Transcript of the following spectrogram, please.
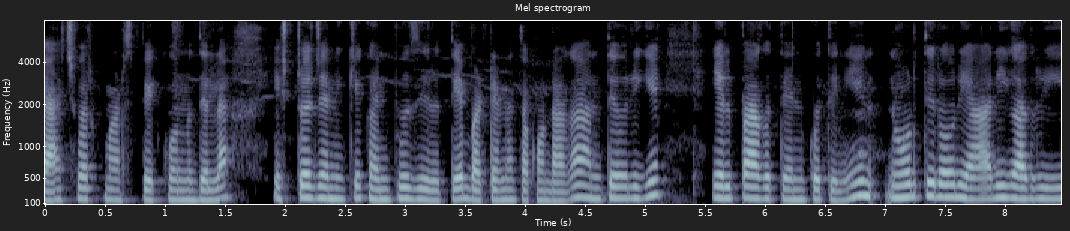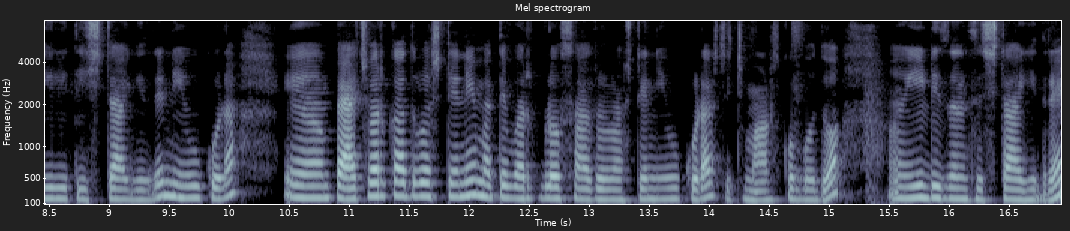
ಪ್ಯಾಚ್ ವರ್ಕ್ ಮಾಡಿಸ್ಬೇಕು ಅನ್ನೋದೆಲ್ಲ ಎಷ್ಟೋ ಜನಕ್ಕೆ ಕನ್ಫ್ಯೂಸ್ ಇರುತ್ತೆ ಬಟ್ಟೆನ ತಗೊಂಡಾಗ. ಅಂಥವರಿಗೆ ಎಲ್ಪ್ ಆಗುತ್ತೆ ಅನ್ಕೋತೀನಿ. ನೋಡ್ತಿರೋರು ಯಾರಿಗಾದರೂ ಈ ರೀತಿ ಇಷ್ಟ ಆಗಿದರೆ ನೀವು ಕೂಡ ಪ್ಯಾಚ್ ವರ್ಕ್ ಆದರೂ ಅಷ್ಟೇ ಮತ್ತು ವರ್ಕ್ ಬ್ಲೌಸ್ ಆದರೂ ಅಷ್ಟೇ ನೀವು ಕೂಡ ಸ್ಟಿಚ್ ಮಾಡಿಸ್ಕೋಬೋದು. ಈ ಡಿಸೈನ್ಸ್ ಇಷ್ಟ ಆಗಿದರೆ.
